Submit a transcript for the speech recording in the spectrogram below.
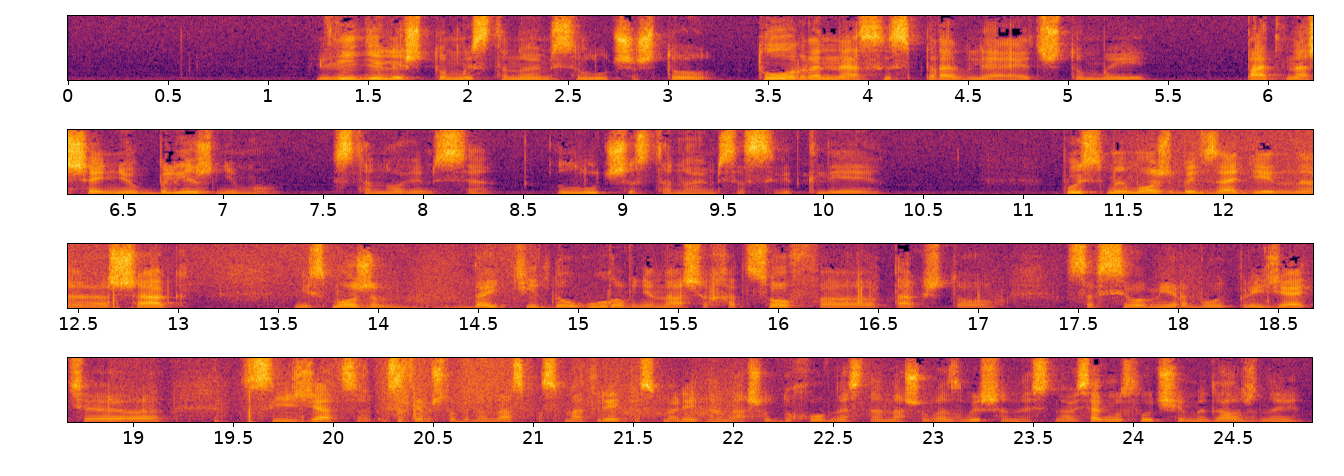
видели, что мы становимся лучше, что Тора нас исправляет, что мы по отношению к ближнему становимся лучше, становимся светлее. Пусть мы, может быть, за один э, шаг не сможем дойти до уровня наших отцов, э, так что со всего мира будут приезжать, э, съезжаться с тем, чтобы на нас посмотреть, посмотреть на нашу духовность, на нашу возвышенность. Но, во всяком случае, мы должны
